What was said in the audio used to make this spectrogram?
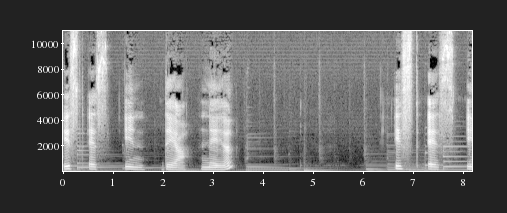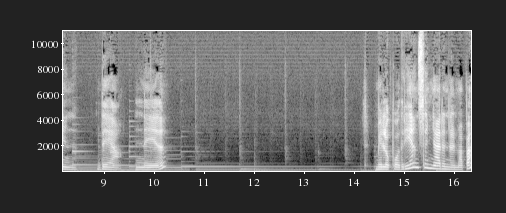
Ist es in der Nähe? Ist es in der Nähe? ¿Me lo podría enseñar en el mapa?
